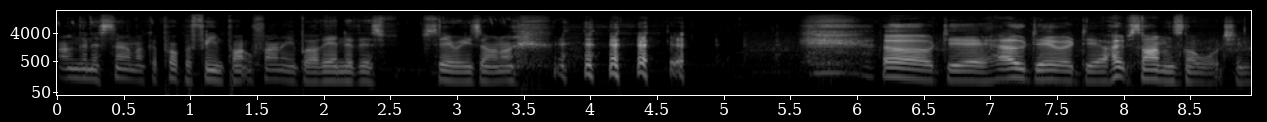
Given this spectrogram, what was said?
I'm going to sound like a proper theme park fanny by the end of this series, aren't I? oh dear, oh dear, oh dear. I hope Simon's not watching.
